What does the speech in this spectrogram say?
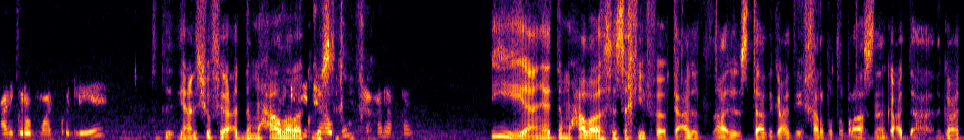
على ال group مال الكلية يعني شوفي عندنا محاضره كلش سخيفه على الأقل اي يعني عندنا محاضره سخيفه تعال تعال الاستاذ قاعد يخربط براسنا قاعد قاعد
